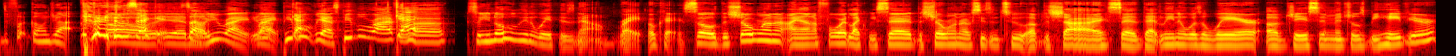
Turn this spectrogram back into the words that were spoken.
the foot gonna drop in Oh, a second. Yeah, so, no, you're right. you know, right. People, yes, people ride for her. So you know who Lena Waithe is now, right? Okay. So the showrunner Ayanna Floyd, like we said, the showrunner of season two of The Chi, said that Lena was aware of Jason Mitchell's behavior.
